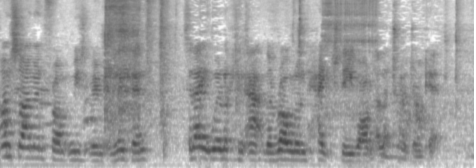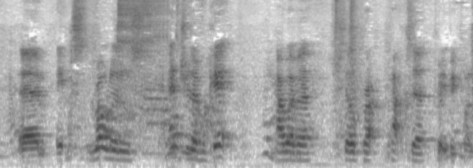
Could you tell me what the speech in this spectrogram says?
I'm Simon from Musicroom in Lincoln. Today we're looking at the Roland HD1 electronic drum kit. Um, it's Roland's entry level kit, however, still packs a pretty big punch.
